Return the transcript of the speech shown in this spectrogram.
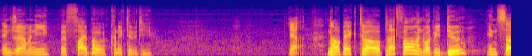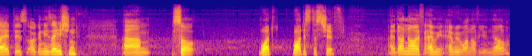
in Germany with fiber connectivity. Yeah. Now back to our platform and what we do inside this organization. Um, so what, what is Das Schiff? I don't know if every, every one of you know.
